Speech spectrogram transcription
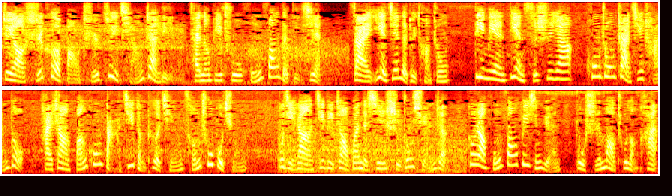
就要时刻保持最强战力，才能逼出红方的底线。在夜间的对抗中，地面电磁施压、空中战机缠斗、海上防空打击等特情层出不穷，不仅让基地教官的心始终悬着，更让红方飞行员不时冒出冷汗。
